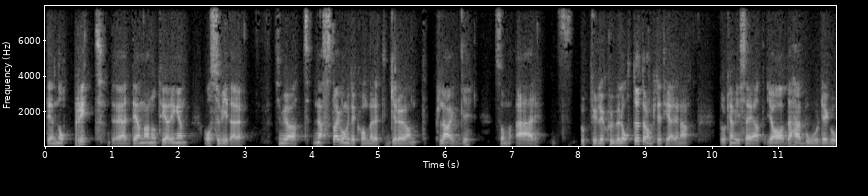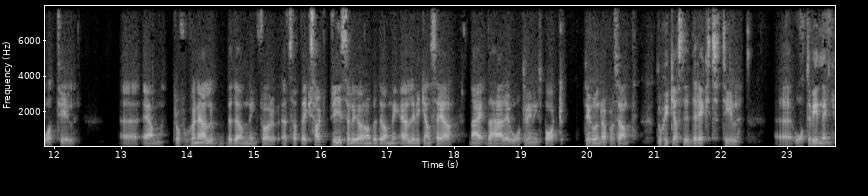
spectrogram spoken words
Det är nopprigt, det är den annoteringen och så vidare. Som gör att nästa gång det kommer ett grönt plagg som är, uppfyller sju eller åtta av de kriterierna. Då kan vi säga att ja, det här borde gå till Eh, en professionell bedömning för att sätta exakt pris eller göra en bedömning. Eller vi kan säga nej, det här är återvinningsbart till 100% Då skickas det direkt till eh, återvinning,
